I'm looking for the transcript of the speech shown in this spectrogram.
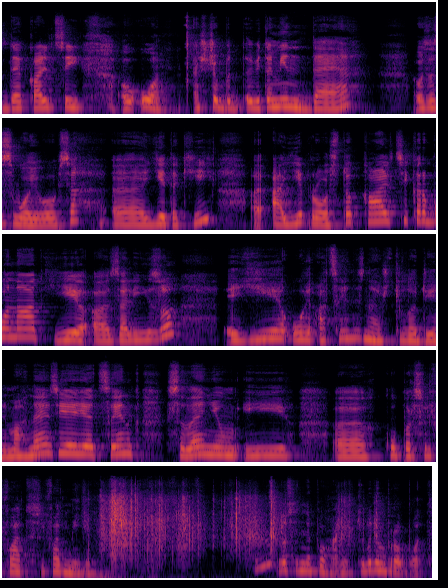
Д, кальцій. О, щоб вітамін Д засвоювався, є такий, а є просто кальцій карбонат, є залізо. Є, ой, а це я не знаю, що таке лодін. Магнезія є, цинк, селеніум і е, куперсульфат, сульфат міді. Ну, досить непогані, такі будемо пробувати.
